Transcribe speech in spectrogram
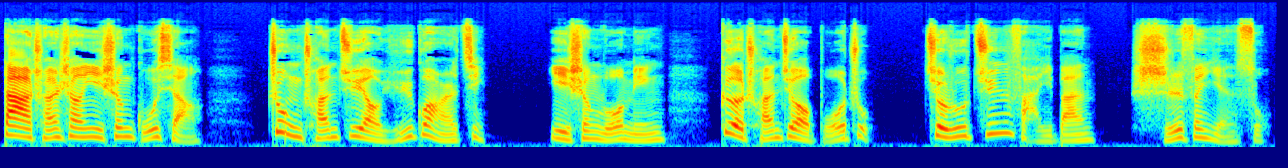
大船上一声鼓响，众船俱要鱼贯而进；一声锣鸣，各船就要泊住，就如军法一般，十分严肃。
